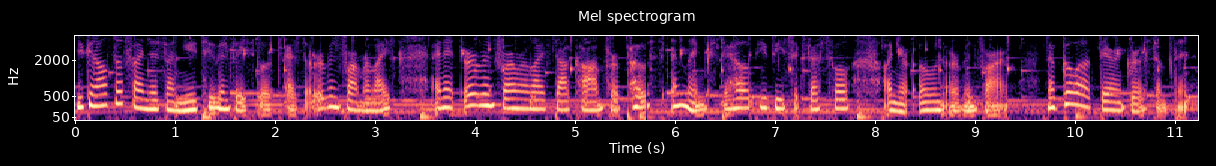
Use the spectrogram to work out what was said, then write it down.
You can also find us on YouTube and Facebook as the Urban Farmer Life and at urbanfarmerlife.com for posts and links to help you be successful on your own urban farm. Now go out there and grow something.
